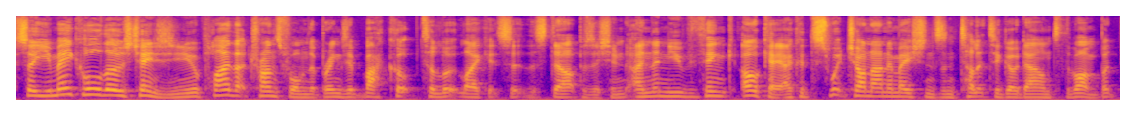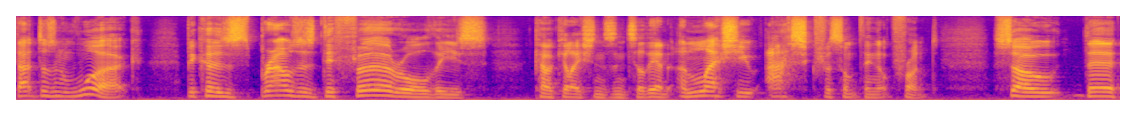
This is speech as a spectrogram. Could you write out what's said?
So you make all those changes and you apply that transform that brings it back up to look like it's at the start position. And then you think, okay, I could switch on animations and tell it to go down to the bottom. But that doesn't work because browsers defer all these calculations until the end, unless you ask for something up front. So the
